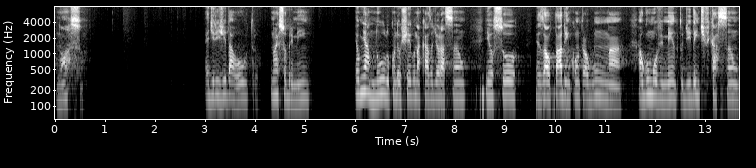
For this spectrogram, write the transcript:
nosso. É dirigida a outro, não é sobre mim. Eu me anulo quando eu chego na casa de oração e eu sou exaltado e encontro alguma, algum movimento de identificação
